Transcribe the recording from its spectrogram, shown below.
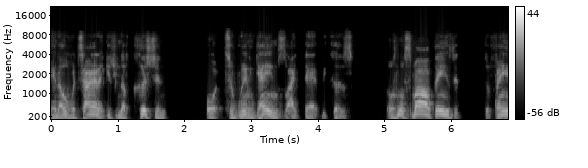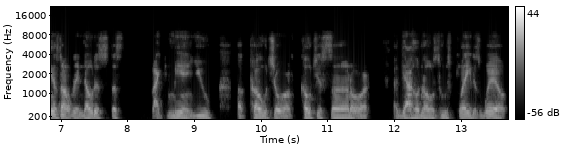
And over time, it gives you enough cushion or to win games like that because those little small things that the fans don't really notice, like me and you, a coach or a coach's son or a guy who knows who's played as well.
